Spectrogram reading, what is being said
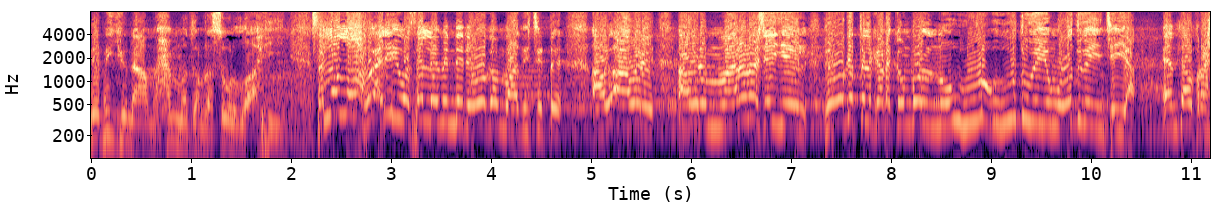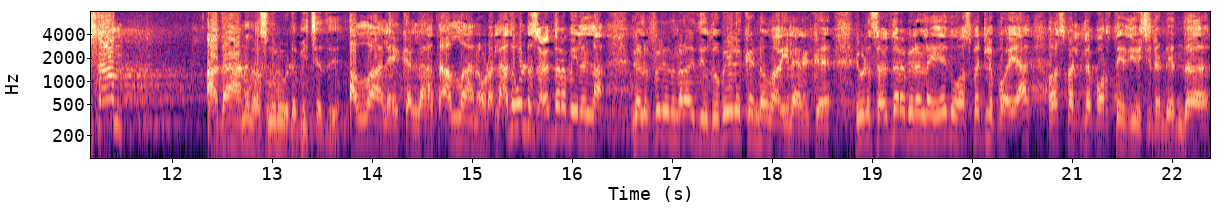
നബിയുന മുഹമ്മദ് റസൂൽഹി വസല്ലമിന്റെ രോഗം ബാധിച്ചിട്ട് അവ- അവർ അവർ മരണശയ്യയിൽ രോഗത്തിൽ കിടക്കുമ്പോൾ ഊതുകയും ഓതുകയും ചെയ്യാം. എന്താ പ്രശ്നം? അതാണ് റസൂൽ പഠിപ്പിച്ചത് അള്ളാഹലേക്കല്ലാത്ത അള്ളഹാനോടല്ല. അതുകൊണ്ട് സൗദി അറബിയിലുള്ള ഗൾഫിൽ നിങ്ങൾ ദുബൈയിലൊക്കെ ഉണ്ടോന്ന് അറിയില്ല എനിക്ക് ഇവിടെ സൗദി അറബിയിലുള്ള ഏത് ഹോസ്പിറ്റലിൽ പോയാൽ ഹോസ്പിറ്റലിന്റെ പുറത്ത് എഴുതി വെച്ചിട്ടുണ്ട്. എന്ത്?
